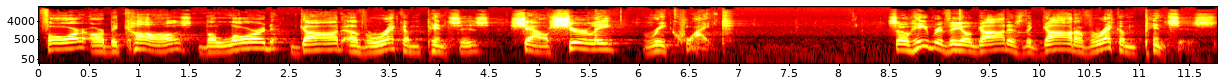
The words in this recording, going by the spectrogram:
for or because the Lord God of recompenses shall surely requite. So he revealed God as the God of recompenses.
